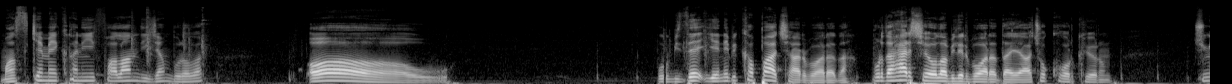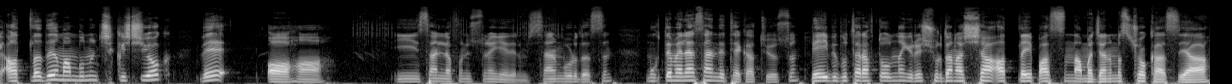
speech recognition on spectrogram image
Maske mekaniği falan diyeceğim buralar. Oo. Bu bize yeni bir kapı açar bu arada. Burada her şey olabilir bu arada ya. Çok korkuyorum. Çünkü atladığım an bunun çıkışı yok ve aha. İyi insan lafın üstüne gelirmiş. Sen buradasın. Muhtemelen sen de tek atıyorsun. Baby bu tarafta olduğuna göre şuradan aşağı atlayıp aslında ama canımız çok az ya.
